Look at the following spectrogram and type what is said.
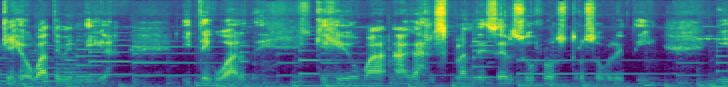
Que Jehová te bendiga y te guarde. Que Jehová haga resplandecer su rostro sobre ti y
